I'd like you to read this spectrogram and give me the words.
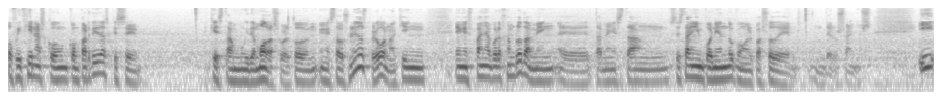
oficinas compartidas que se que están muy de moda, sobre todo en, Estados Unidos, pero bueno, aquí en, España, por ejemplo, también, eh, también están, se están imponiendo con el paso de, los años. Y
